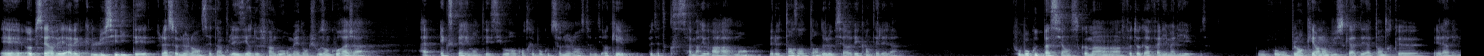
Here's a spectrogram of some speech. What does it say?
Et observer avec lucidité la somnolence est un plaisir de fin gourmet. Donc je vous encourage à, à expérimenter. Si vous rencontrez beaucoup de somnolence, de vous dire, ok, peut-être que ça m'arrivera rarement, mais de temps en temps de l'observer quand elle est là. Il faut beaucoup de patience, comme un, photographe animalier. Il faut vous planquer en embuscade et attendre qu'elle arrive.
